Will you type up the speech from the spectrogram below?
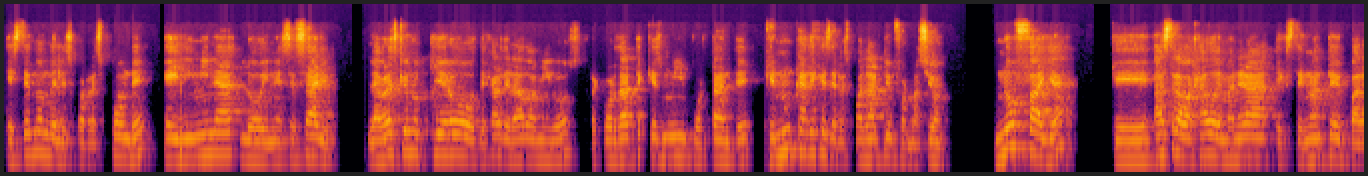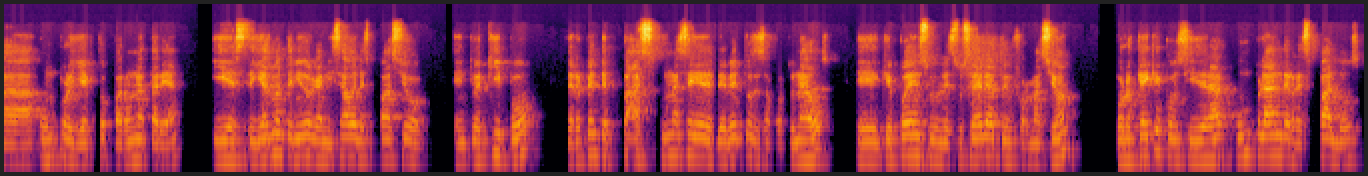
estén donde les corresponde e elimina lo innecesario. La verdad es que no quiero dejar de lado, amigos, recordarte que es muy importante que nunca dejes de respaldar tu información. No falla que has trabajado de manera extenuante para un proyecto, para una tarea, y, este, ya has mantenido organizado el espacio en tu equipo, de repente pasa una serie de eventos desafortunados eh, que pueden suceder a tu información, por lo que hay que considerar un plan de respaldos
